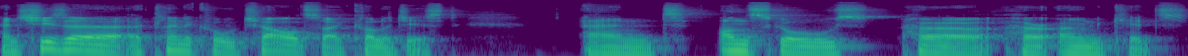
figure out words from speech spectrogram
And she's a, a clinical child psychologist and unschools her her own kids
